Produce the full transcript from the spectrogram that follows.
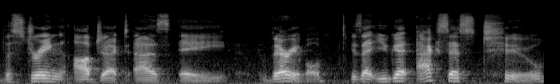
the string object as a variable is that you get access to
